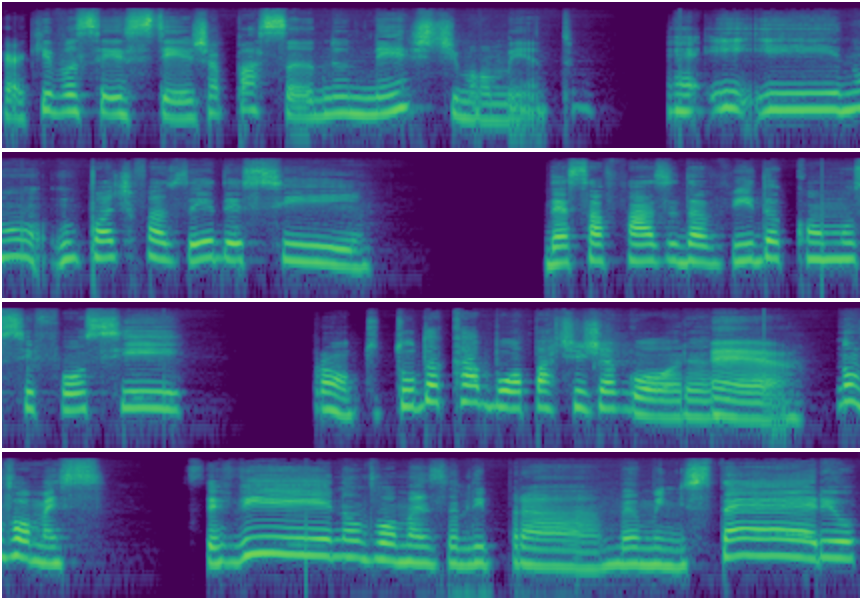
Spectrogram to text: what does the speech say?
quer que você esteja passando neste momento. É, e e não, não pode fazer desse, dessa fase da vida como se fosse pronto, tudo acabou a partir de agora. É. Não vou mais servir, não vou mais ali para meu ministério.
